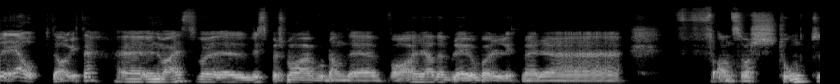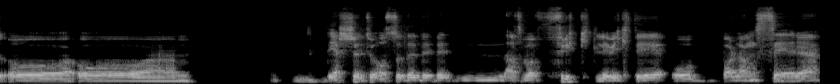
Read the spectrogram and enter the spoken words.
jeg oppdaget det uh, underveis. Hvis spørsmålet er hvordan det var, ja, det ble jo bare litt mer uh, ansvarstungt og, og um, jeg skjønte jo også det, det, det, at det var fryktelig viktig å balansere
